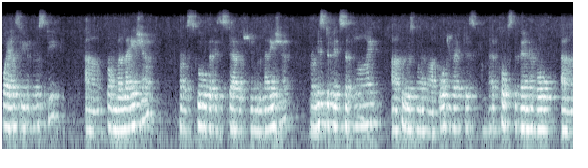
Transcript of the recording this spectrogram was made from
Wales University, um, from Malaysia, from a school that is established in Malaysia, from Mr. Vincent Lai, uh, who was one of our board directors, and of course the Venerable uh,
